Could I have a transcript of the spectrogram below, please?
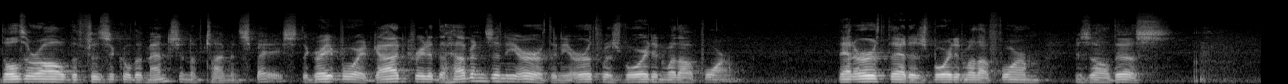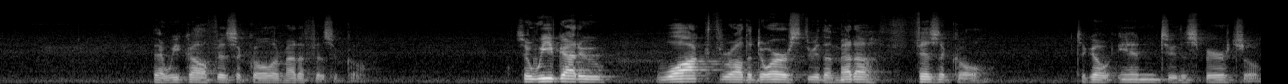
Those are all the physical dimension of time and space. The great void. God created the heavens and the earth, and the earth was void and without form. That earth that is void and without form is all this that we call physical or metaphysical. So we've got to walk through all the doors through the metaphysical to go into the spiritual.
